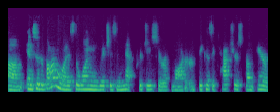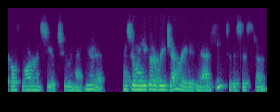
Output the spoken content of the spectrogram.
Um, and so the bottom one is the one which is a net producer of water because it captures from air both water and CO2 in that unit. And so when you go to regenerate it and add heat to the system,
